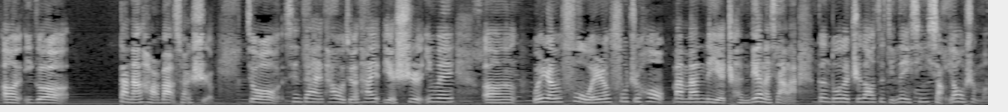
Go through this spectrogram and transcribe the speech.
呃，一个大男孩吧，算是。就现在他，我觉得他也是因为，嗯，为人父，为人夫之后，慢慢的也沉淀了下来，更多的知道自己内心想要什么。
